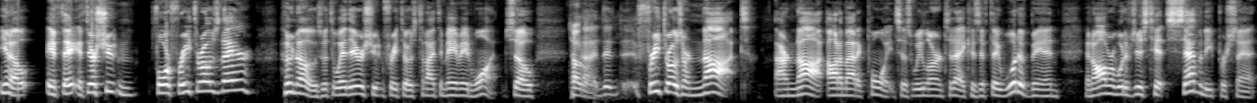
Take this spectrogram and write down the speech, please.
you know, if they if they're shooting four free throws there, who knows? With the way they were shooting free throws tonight, they may have made one. So Totally. uh, the, the free throws are not are not automatic points as we learned today. Because if they would have been, and Auburn would have just hit seventy percent,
